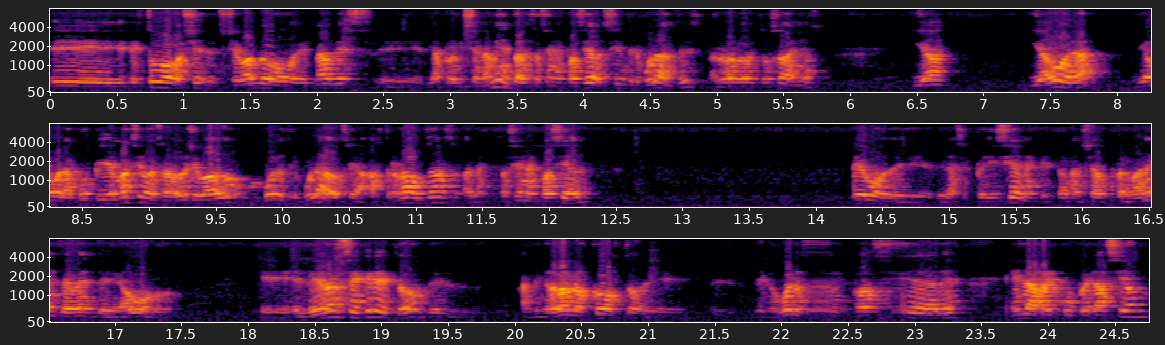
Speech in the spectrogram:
eh, estuvo llevando eh, naves de aprovisionamiento a la estación espacial sin tripulantes a lo largo de estos años, y, y ahora, digamos, la cúpula máxima es haber llevado un vuelo tripulado, o sea, astronautas a la estación espacial, expediciones que están allá permanentemente a bordo. Eh, el gran secreto, del, aminorar los costos de, los vuelos espaciales, es la recuperación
